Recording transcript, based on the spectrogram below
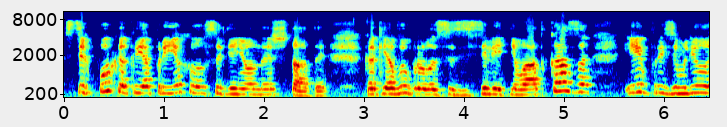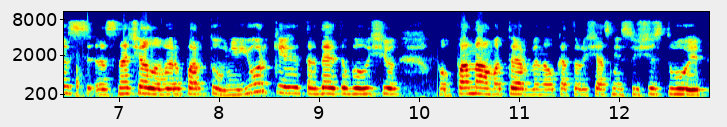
с тех пор, как я приехала в Соединенные Штаты, как я выбралась из десятилетнего отказа и приземлилась сначала в аэропорту в Нью-Йорке, тогда это был еще Панама терминал, который сейчас не существует,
